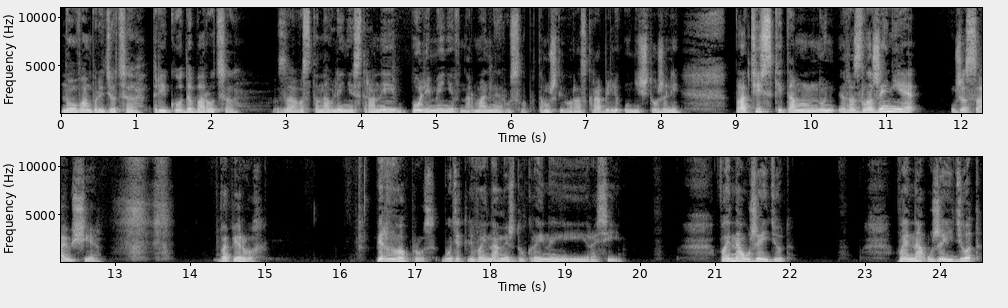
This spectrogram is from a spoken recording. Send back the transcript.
но вам придется три года бороться за восстановление страны более-менее в нормальное русло, потому что его разграбили, уничтожили. Практически там ну, разложение ужасающее. Во-первых, первый вопрос. Будет ли война между Украиной и Россией? Война уже идет. Война уже идет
